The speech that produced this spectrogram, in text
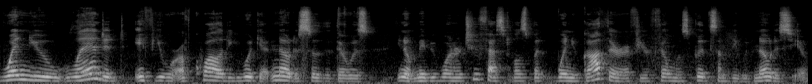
when you landed, if you were of quality, you would get noticed. So that there was, you know, maybe one or two festivals, but when you got there, if your film was good, somebody would notice you.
